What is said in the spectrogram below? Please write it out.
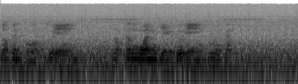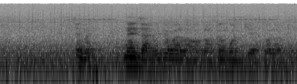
เราเป็นห่วงตัวเอง เรากังวลเกี่ยวกับตัวเองใช่ไหมครับ ใช่ไหมแน่ใจไหมครับว่าเราเรากังวลเกี่ยวกับตัวเราเอง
